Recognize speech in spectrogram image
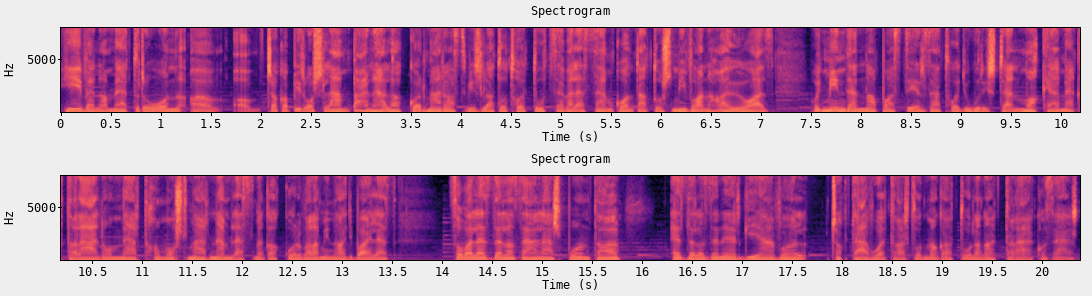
héven a metrón, a, a, csak a piros lámpánál, akkor már azt vizslatod, hogy tudsz-e vele szemkontaktus, mi van, ha ő az, hogy minden nap azt érzed, hogy úristen, ma kell megtalálnom, mert ha most már nem lesz meg, akkor valami nagy baj lesz. Szóval ezzel az állásponttal, ezzel az energiával csak távol tartod magadtól a nagy találkozást.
